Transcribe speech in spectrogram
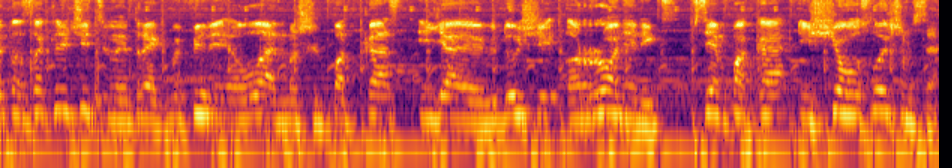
это заключительный трек в эфире Line Machine Podcast и я ее ведущий Ронни Рикс. Всем пока, еще услышимся.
